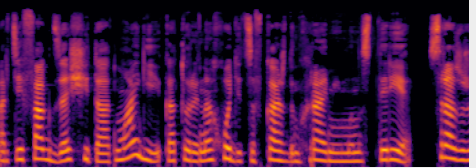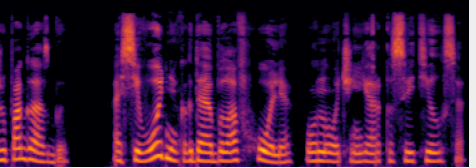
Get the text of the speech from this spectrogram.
Артефакт защиты от магии, который находится в каждом храме и монастыре, сразу же погас бы. А сегодня, когда я была в холле, он очень ярко светился.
